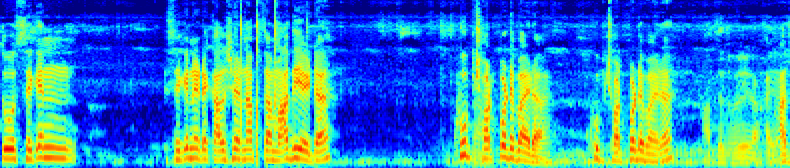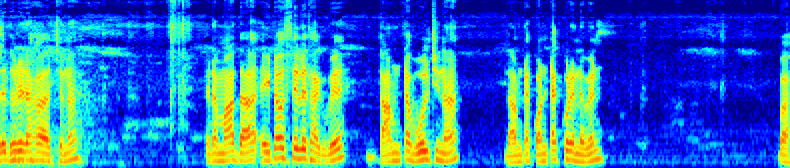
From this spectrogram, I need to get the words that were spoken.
তো সেকেন্ড সেকেন্ড এটা কালসার নাপ্তা মাদি এটা। খুব ছটপটে পায়রা খুব ছটপটে পায়রা। হাতে ধরে রাখা হাতে ধরে রাখা যাচ্ছে না। এটা মাদা এটাও সেলে থাকবে। দামটা বলছি না দামটা কন্ট্যাক্ট করে নেবেন। বাহ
